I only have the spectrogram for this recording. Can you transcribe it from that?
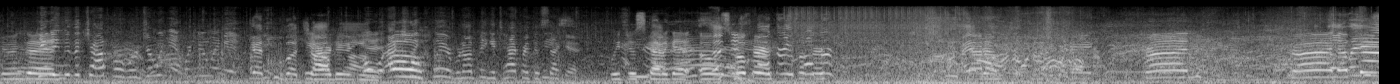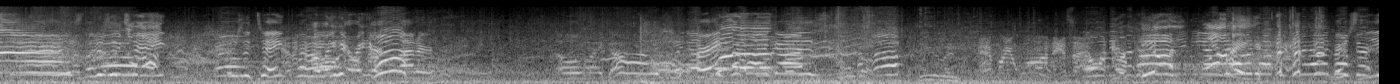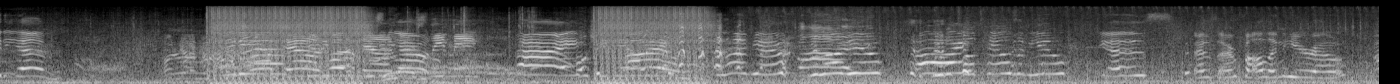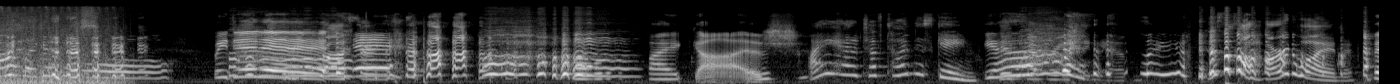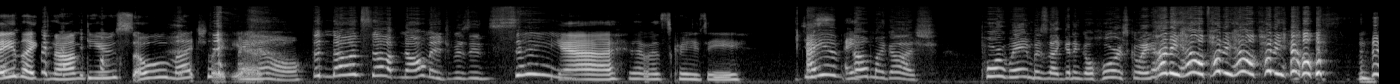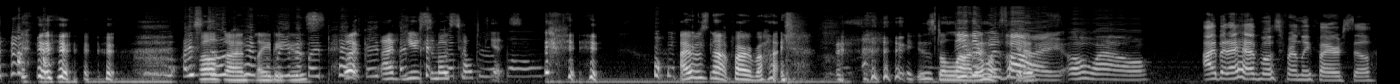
Doing Getting to good. the chopper. We're doing it. We're doing it. Get to the We are doing chopper. Oh, it. we're actually Oh. clear. We're not being attacked right this second. We just gotta get. Oh, smoker! smoker, Smoker! I Got am. him. Run! Run up the stairs! There's a oh! tank! There's a tank coming! Oh, right here, right here. Ladder! Oh my god! Oh oh. Alright, come on, guys! Up. Everyone in the Going in the Heal. helicopter. Why? Where's Lady M? Down, down, down. Leave me. Bye! Oh, she's Bye! I love you! We love you! Bye. tales of you. Yes! As our fallen hero. Oh my goodness. We did it! Roster. Oh my gosh. I had a tough time this game. Yeah. This is a hard one. they like nommed you so much, Lady I M. know. The non-stop knowledge was insane. Yeah, that was crazy. Just- I am. oh my gosh. Poor Wayne was like gonna go hoarse, going, "Honey, help! Honey, help! Honey, help!" I still Well done, can't believe ladies. in my panic. Look, I, I've I used the most health and threw a kits. bomb. Oh. I was not far behind. I used a lot Neither of was help kits. I. Oh wow. I bet I have most friendly fire still.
